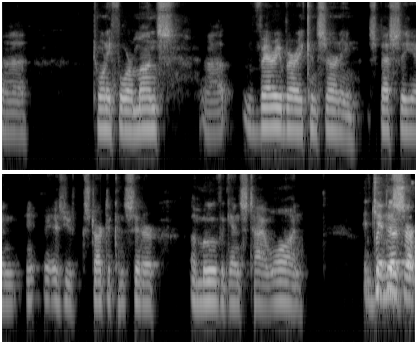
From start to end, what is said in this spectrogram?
uh, 24 months. Uh, very, very concerning, especially in, in, as you start to consider a move against Taiwan. And Jim, those are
